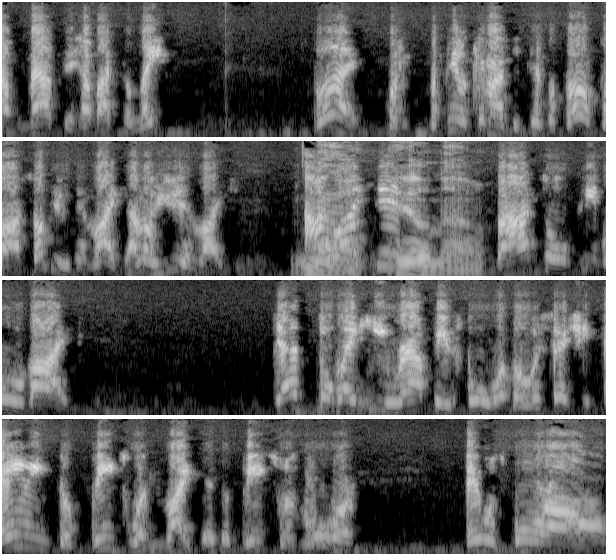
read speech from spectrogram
album out to help out the late but when, when people came out to Temple Butterfly, some people didn't like it. I know you didn't like it. No, I liked it. hell no. But I told people like that's the way he rapped before. But with Section 80, the beats wasn't like that. The beats was more it was more um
